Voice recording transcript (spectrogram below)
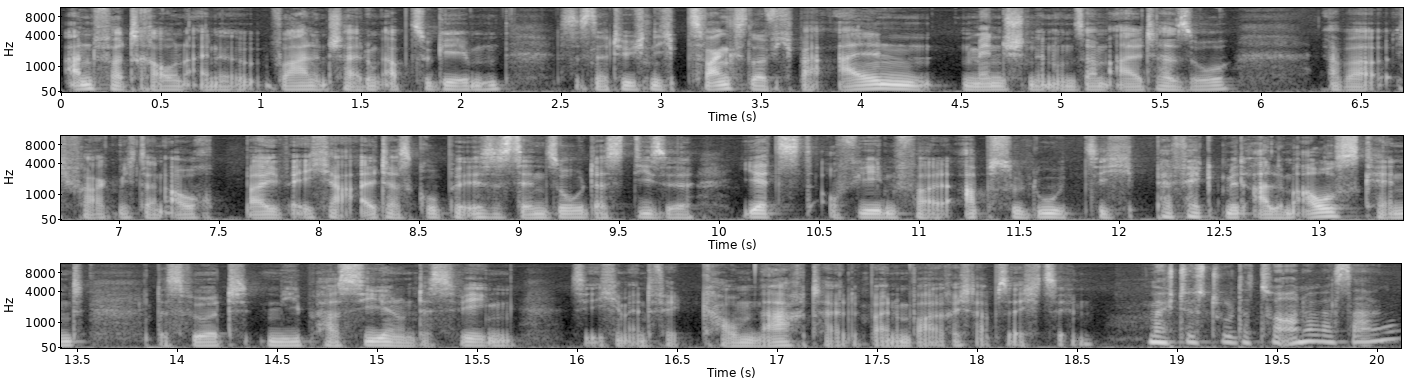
anvertrauen, eine Wahlentscheidung abzugeben. Das ist natürlich nicht zwangsläufig bei allen Menschen in unserem Alter so, aber ich frage mich dann auch, bei welcher Altersgruppe ist es denn so, dass diese jetzt auf jeden Fall absolut sich perfekt mit allem auskennt. Das wird nie passieren und deswegen sehe ich im Endeffekt kaum Nachteile bei einem Wahlrecht ab 16. Möchtest du dazu auch noch was sagen?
